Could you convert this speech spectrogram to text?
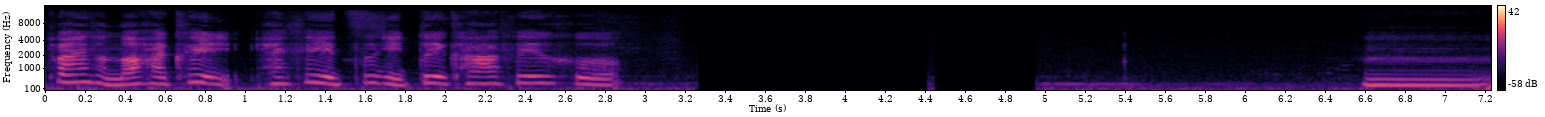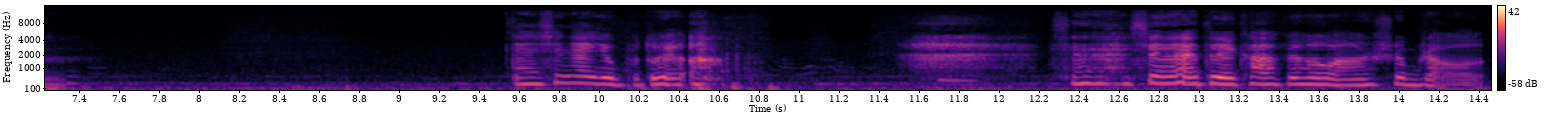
突然想到，还可以还可以自己兑咖啡喝。嗯，但现在就不对了。现在现在对咖啡喝晚上睡不着了。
